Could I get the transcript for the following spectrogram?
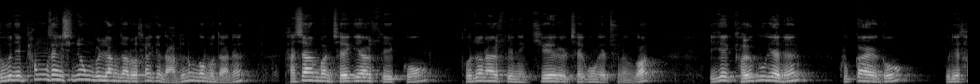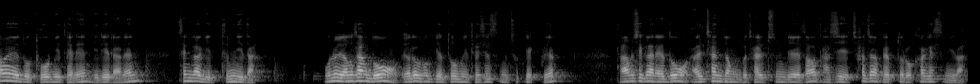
그분이 평생 신용불량자로 살게 놔두는 것보다는 다시 한번 재기할 수 있고 도전할 수 있는 기회를 제공해 주는 것 이게 결국에는 국가에도 우리 사회에도 도움이 되는 일이라는 생각이 듭니다. 오늘 영상도 여러분께 도움이 되셨으면 좋겠고요. 다음 시간에도 알찬 정보 잘 준비해서 다시 찾아뵙도록 하겠습니다.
